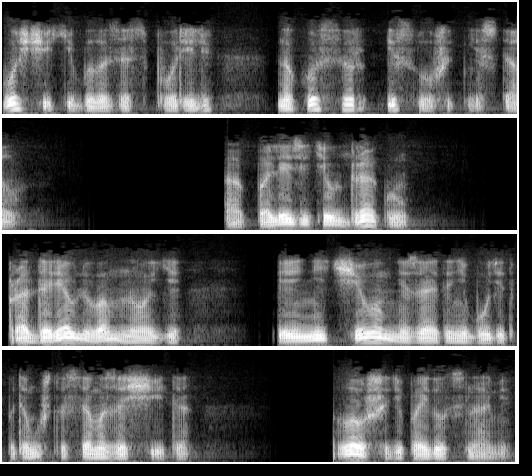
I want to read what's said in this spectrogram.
Возчики было заспорили, но Костер и слушать не стал. «А полезете в драку, продырявлю вам ноги, и ничего мне за это не будет, потому что самозащита. Лошади пойдут с нами».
